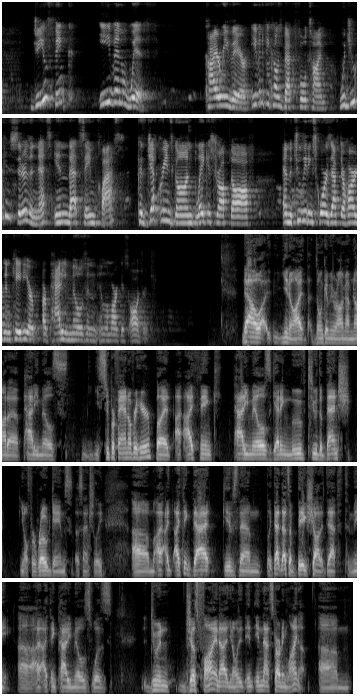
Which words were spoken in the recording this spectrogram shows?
do you think even with Kyrie there, even if he comes back full time, would you consider the Nets in that same class? Because Jeff Green's gone, Blake has dropped off. And the two leading scorers after Harden and KD are, are Patty Mills and, and LaMarcus Aldridge. Now, you know, I don't get me wrong. I'm not a Patty Mills super fan over here, but I, I think Patty Mills getting moved to the bench, you know, for road games essentially. Um, I, I think that gives them like that. That's a big shot of depth to me. Uh, I, I, think Patty Mills was doing just fine. Uh, you know, in, in that starting lineup. Um,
